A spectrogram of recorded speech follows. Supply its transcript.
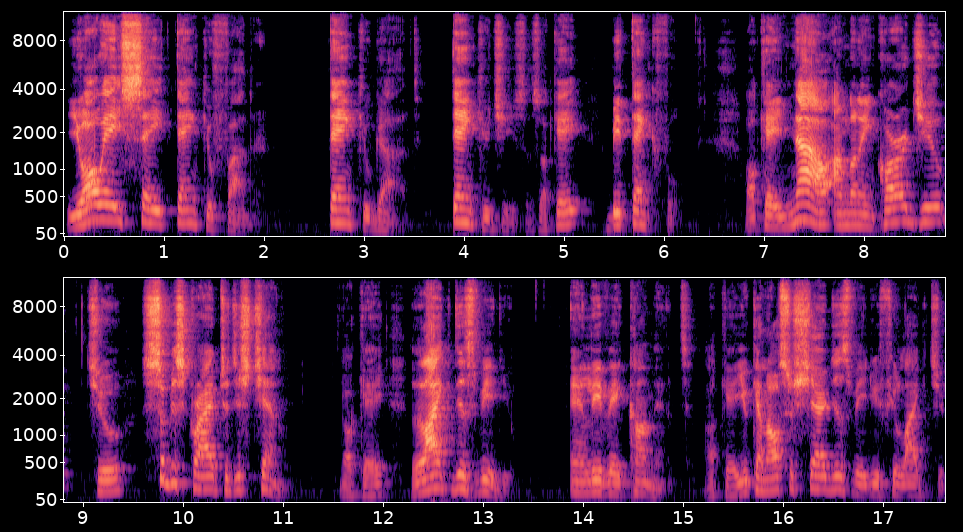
you always say, thank you, Father. Thank you, God. Thank you, Jesus, okay? Be thankful. Okay, now I'm going to encourage you to subscribe to this channel, okay? Like this video and leave a comment. Okay, you can also share this video if you like to.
